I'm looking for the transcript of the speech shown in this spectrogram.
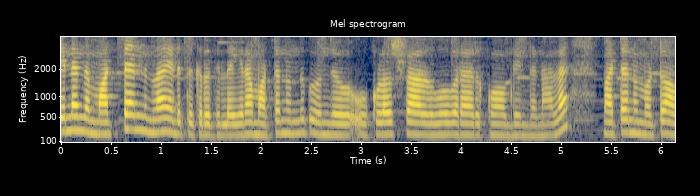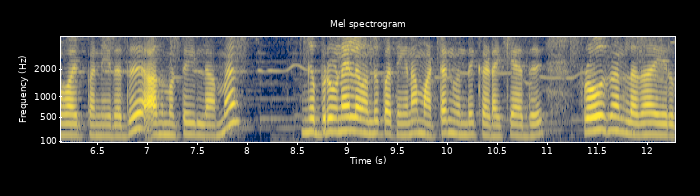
ஏன்னா இந்த மட்டன்லாம் எடுத்துக்கிறது இல்லை. ஏன்னா மட்டன் வந்து கொஞ்சம் கொலஸ்ட்ரால் ஓவராக இருக்கும் அப்படின்றனால மட்டனை மட்டும் அவாய்ட் பண்ணிடுறது அது மட்டும் இல்லாமல் இங்கே ப்ரூனேயில் வந்து பார்த்திங்கன்னா மட்டன் வந்து கிடைக்காது. ஃப்ரோசனில் தான் இரு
